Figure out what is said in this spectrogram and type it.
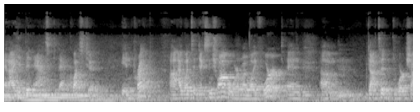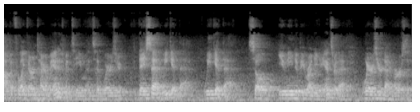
And I had been asked that question in prep. Uh, I went to Dixon Schwabl where my wife worked and um, got to workshop it for like their entire management team and said, "Where's your?" They said, "We get that. We get that. So you need to be ready to answer that. Where's your diversity?"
